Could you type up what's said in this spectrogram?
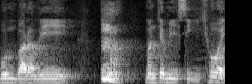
บุญบารมี มันจะมีสิ่งช่วย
